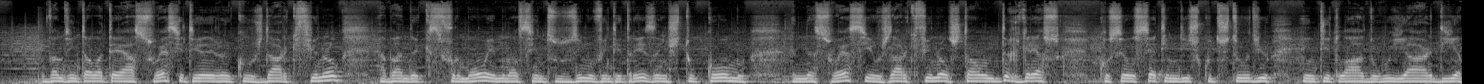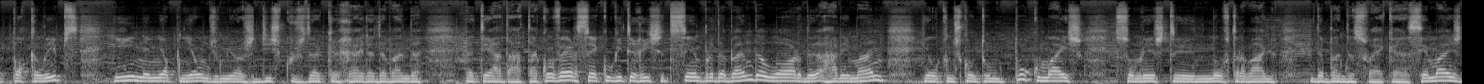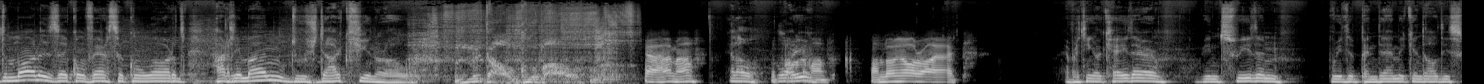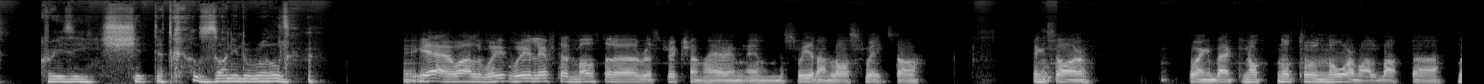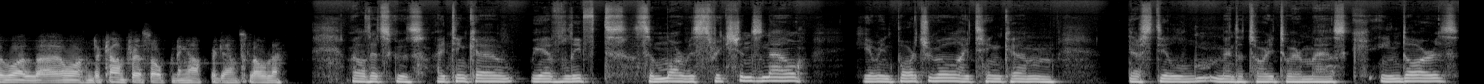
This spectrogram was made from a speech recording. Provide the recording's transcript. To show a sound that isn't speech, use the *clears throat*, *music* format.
Vamos então até à Suécia ter com os Dark Funeral, a banda que se formou em 1993 em Estocolmo, na Suécia. Os Dark Funeral estão de regresso com o seu sétimo disco de estúdio intitulado We Are the Apocalypse e, na minha opinião, um dos melhores discos da carreira da banda até à data. A conversa é com o guitarrista de sempre da banda, Lord Harriman, ele que nos contou um pouco mais sobre este novo trabalho da banda sueca. Sem mais demoras, a conversa conversa com Lord Ahriman dos Dark Funeral. Metal Global. Yeah, hi man. Hello, It's how are you? Ahriman. I'm doing all right. Everything okay there in Sweden with the pandemic and all this crazy shit that *laughs* goes on in the world? *laughs* Yeah, well, we, we lifted most of the restriction here in, in Sweden last week, so things are going back not not to normal, but uh, the world uh, or the country is opening up again slowly. well, that's good. I think uh, we have lifted some more restrictions now here in Portugal. I think um, they're still mandatory to wear mask indoors,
